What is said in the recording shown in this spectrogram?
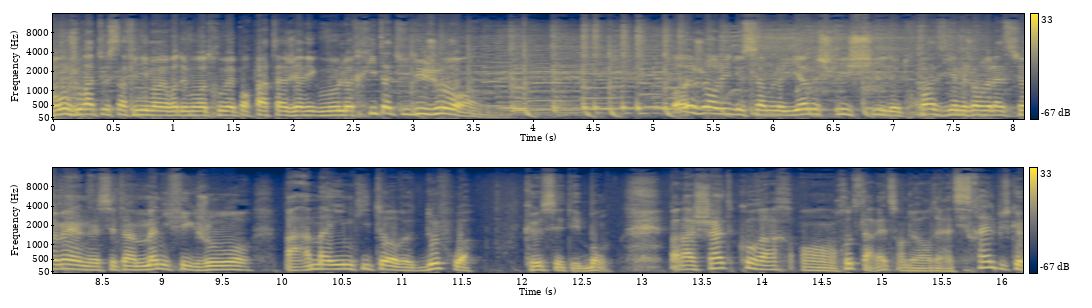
Bonjour à tous, infiniment heureux de vous retrouver pour partager avec vous le Ritatu du jour. Aujourd'hui, nous sommes le Yom Shlishi, le troisième jour de la semaine. C'est un magnifique jour, par Amaim Kitov, deux fois que c'était bon. Parachat Korach en Chutzlaretz, en dehors d'Eretz Israël, puisque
